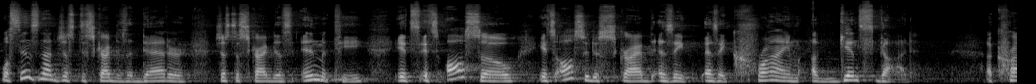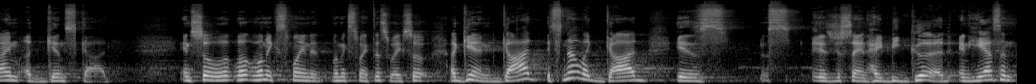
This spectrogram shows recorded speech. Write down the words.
Well, sin's not just described as a debt or just described as enmity. It's, it's, also, it's also described as a, as a crime against God. A crime against God. And so let, let, me explain it. Let me explain it this way. So again, God, it's not like God is, is just saying, hey, be good, and He hasn't,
